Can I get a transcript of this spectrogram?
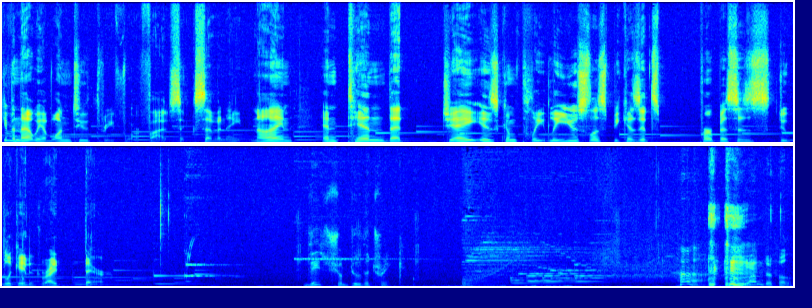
Given that, we have 1, 2, 3, 4, 5, 6, 7, 8, 9, and 10 that J is completely useless because its purpose is duplicated right there. This should do the trick. Ha! Wonderful.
